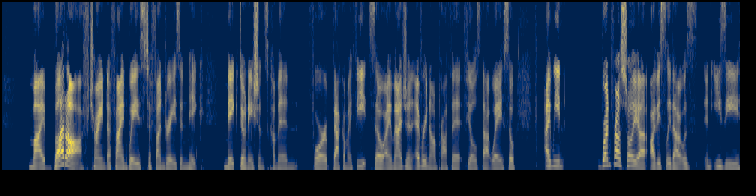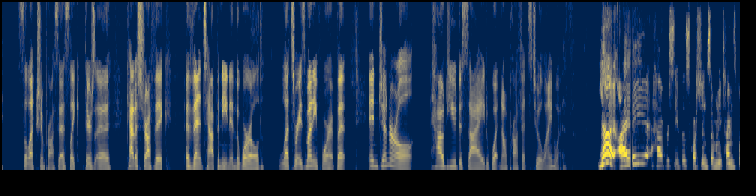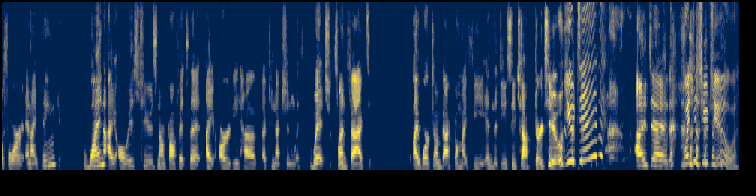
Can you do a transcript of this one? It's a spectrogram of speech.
my butt off trying to find ways to fundraise and make make donations come in for back on my feet. So I imagine every nonprofit feels that way. So I mean, Run for Australia, obviously that was an easy selection process. Like there's a catastrophic event happening in the world. Let's raise money for it. But in general, how do you decide what nonprofits to align with? Yeah, I have received this question so many times before. And I think one, I always choose nonprofits that I already have a connection with, which, fun fact, I worked on Back on My Feet in the DC chapter too. You did? I did. What did you do?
